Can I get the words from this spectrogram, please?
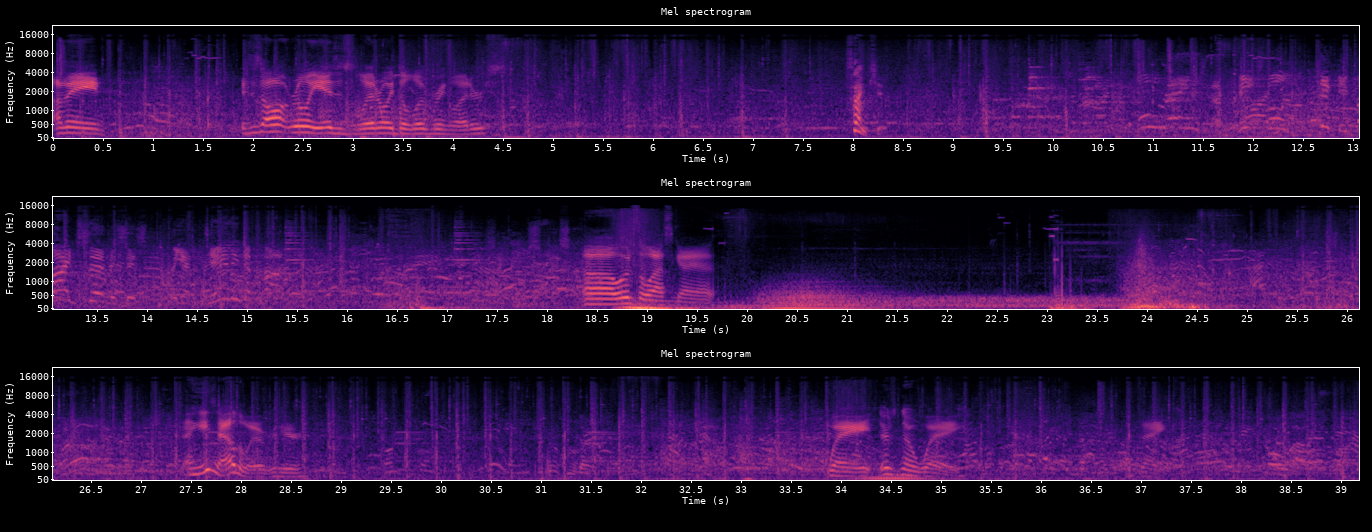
I mean, is this all it really is? Is literally delivering letters? Thank you. full range of peaceful, dignified services for your daily departure. Uh, where's the last guy at? Dang, he's out of the way over here. Wait, there's no way. I think.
